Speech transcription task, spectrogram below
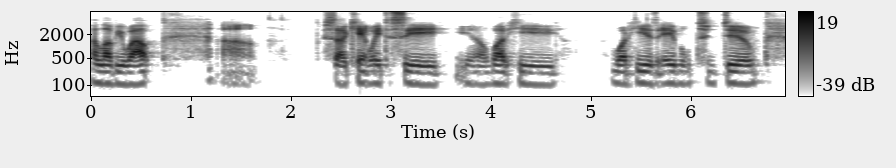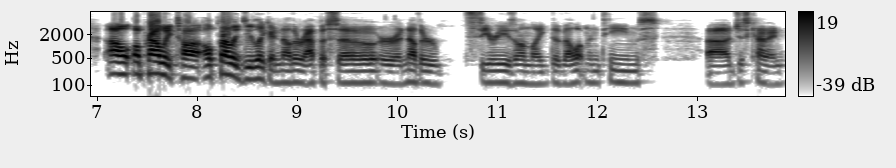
I love you out. Um, so I can't wait to see you know what he what he is able to do. I'll, I'll probably talk. I'll probably do like another episode or another series on like development teams. Uh, just kind of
